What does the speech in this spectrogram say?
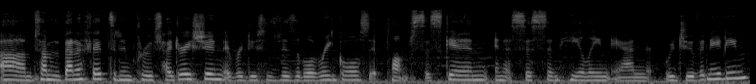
Um, some of the benefits it improves hydration, it reduces visible wrinkles, it plumps the skin, and assists in healing and rejuvenating.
